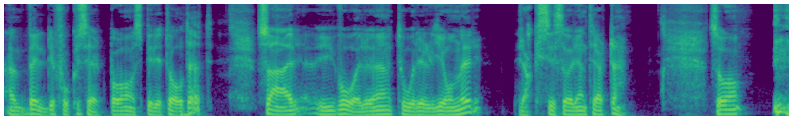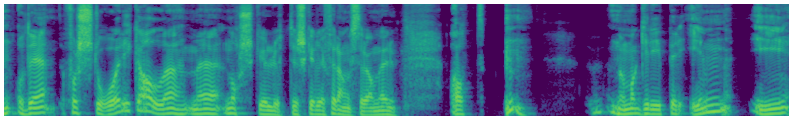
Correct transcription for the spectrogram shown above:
er veldig fokusert på spiritualitet, så er våre to religioner praksisorienterte. Så og det forstår ikke alle med norske lutherske referanserammer, at når man griper inn i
